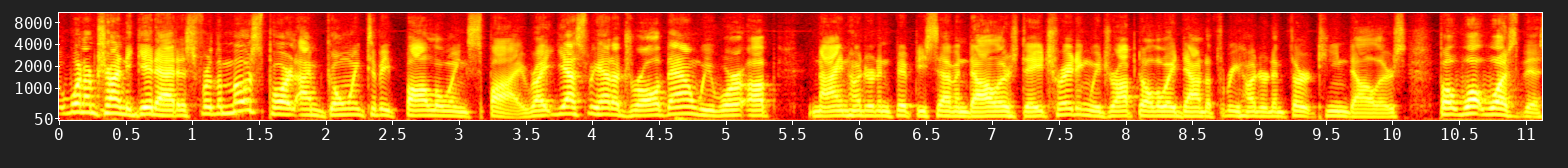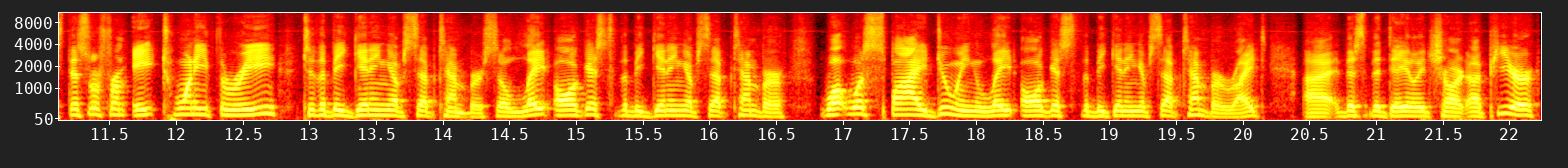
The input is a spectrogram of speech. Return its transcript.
what I'm trying to get at is for the most part, I'm going to be following SPY, right? Yes, we had a drawdown. We were up $957 day trading. We dropped all the way down to $313. But what was this? This was from 823 to the beginning of September. So late August to the beginning of September. What was SPY doing late August to the beginning of September, right? Uh, this is the daily chart up here.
